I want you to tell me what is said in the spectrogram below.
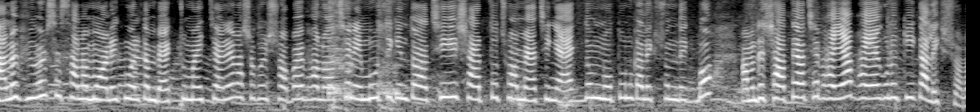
হ্যালো ভিউয়ার্স আসসালামু আলাইকুম welcome back to my channel. আশা করি সবাই ভালো আছেন। এই মুহূর্তে কিন্তু আছি সার্থ ছোঁয়া ম্যাচিং একদম নতুন কালেকশন দেখব। আমাদের সাথে আছে ভাইয়া। ভাইয়াগুলো কি কালেকশন?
